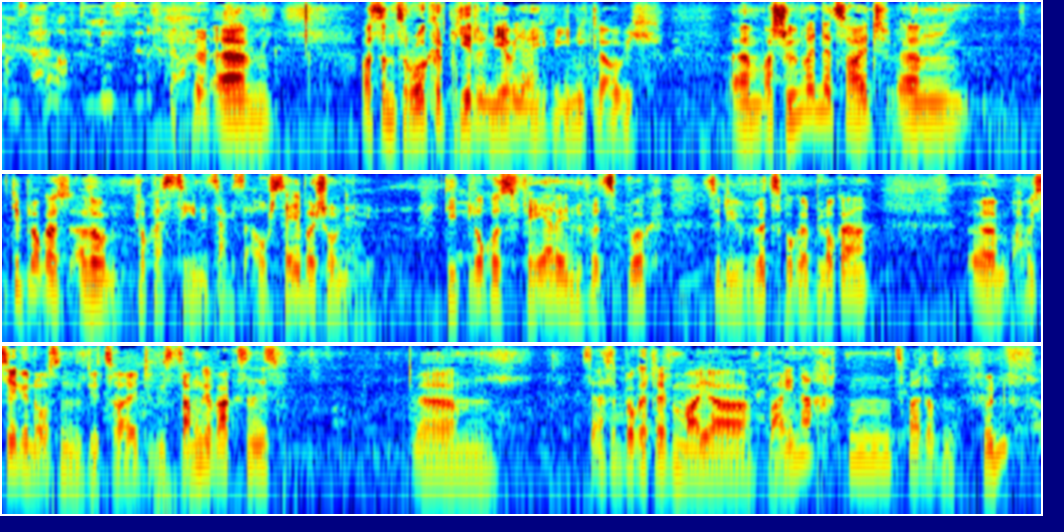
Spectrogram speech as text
Kommst auch noch auf die Liste drauf. ähm, was sonst Rohrkrepierer, nee, habe ich eigentlich wenig, glaube ich. Ähm, was schön war in der Zeit, ähm, die Bloggers, also Blogger-Szene, ich sage es auch selber schon, die Blogosphäre in Würzburg, so die Würzburger Blogger, ähm, habe ich sehr genossen, die Zeit, wie es zusammengewachsen ist. Ähm, das erste Bloggertreffen war ja Weihnachten 2005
